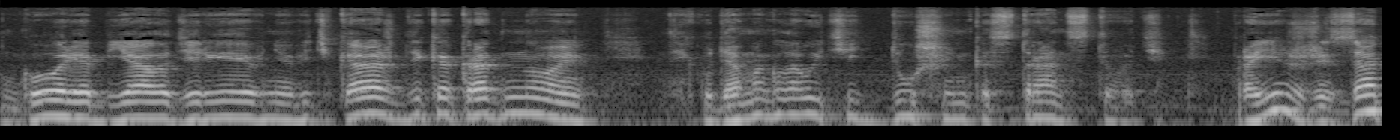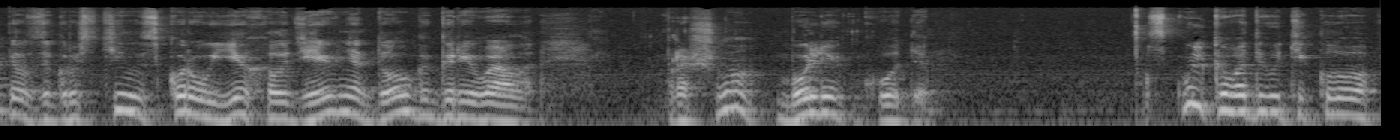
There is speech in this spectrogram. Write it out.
Горе объяло деревню, ведь каждый как родной – Куда могла уйти душенька странствовать? Проезжий запил, загрустил и скоро уехал. Деревня долго горевала. Прошло более года. Сколько воды утекло,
